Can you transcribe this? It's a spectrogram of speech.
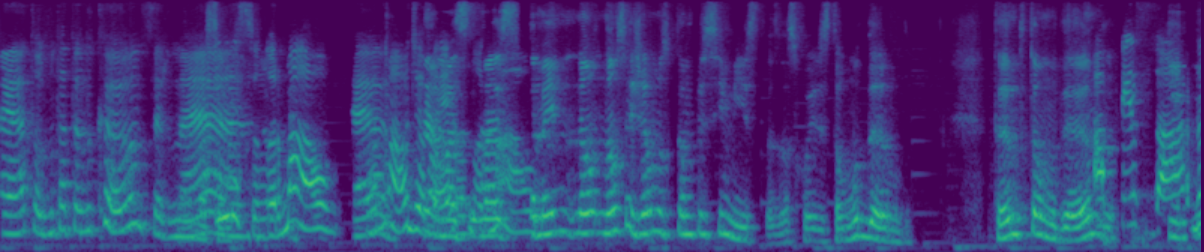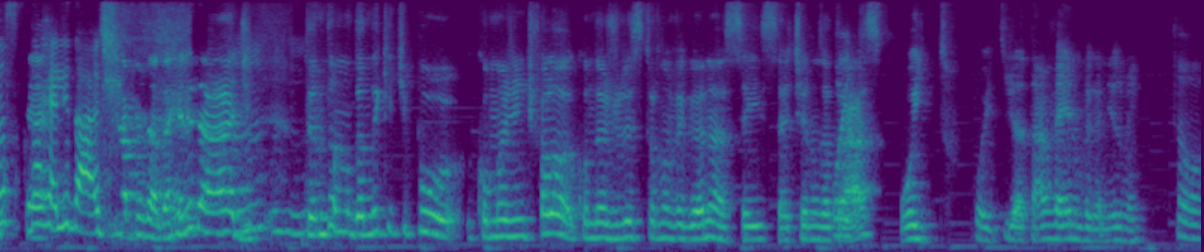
É, todo mundo tá tendo câncer, né? Isso, isso normal. É. Normal, diabetes, não, mas, mas também não, não sejamos tão pessimistas. As coisas estão mudando tanto estão mudando. Apesar que, das, é, da realidade. Apesar da realidade. Uhum, uhum. Tanto estão mudando que, tipo, como a gente falou, quando a Júlia se tornou vegana há seis, sete anos atrás, oito, oito, já tá velho no veganismo, hein? uh,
